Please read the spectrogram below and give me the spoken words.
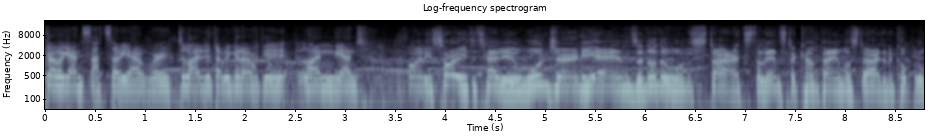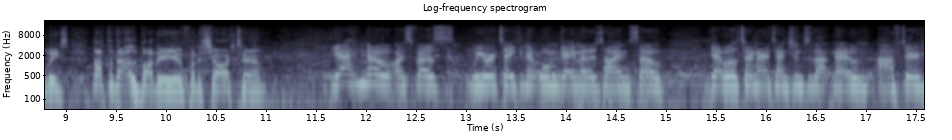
go against that. So yeah, we're delighted that we got over the line in the end. Finally, sorry to tell you, one journey ends, another one starts. The Leinster campaign will start in a couple of weeks. Not that that'll bother you for the short term. Yeah, no, I suppose we were taking it one game at a time. So yeah, we'll turn our attention to that now after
